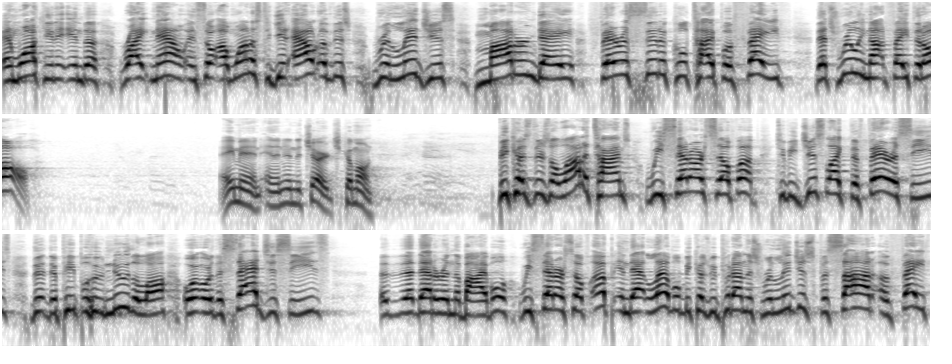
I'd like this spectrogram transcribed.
and walk in it in the right now. And so I want us to get out of this religious, modern day, pharisaical type of faith that's really not faith at all. Amen. And in the church, come on. Because there's a lot of times we set ourselves up to be just like the Pharisees, the, the people who knew the law, or, or the Sadducees uh, that, that are in the Bible. We set ourselves up in that level because we put on this religious facade of faith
